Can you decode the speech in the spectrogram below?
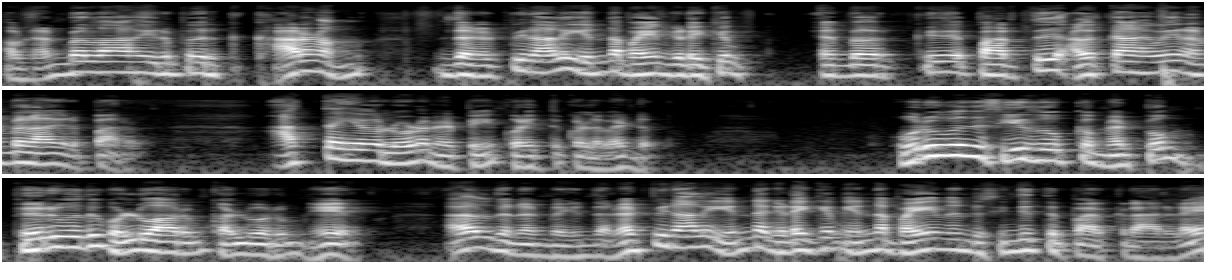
அவர் நண்பர்களாக இருப்பதற்கு காரணம் இந்த நட்பினாலே என்ன பயன் கிடைக்கும் என்பதற்கு பார்த்து அதற்காகவே நண்பர்களாக இருப்பார்கள். அத்தகையவர்களோட நட்பையும் குறைத்து கொள்ள வேண்டும். உருவது சீர்தூக்கும் நட்பும் பெறுவது கொள்வாரும் கள்வரும் நேர். அதாவது இந்த நன்மை இந்த நட்பினால் என்ன கிடைக்கும் என்ன பயன் என்று சிந்தித்து பார்க்கிறார்களே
